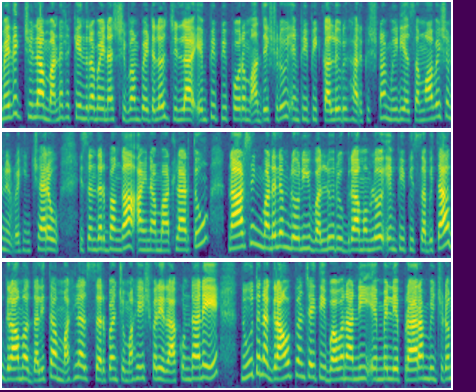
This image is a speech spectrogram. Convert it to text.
మెదక్ జిల్లా మండల కేంద్రమైన శివంపేటలో జిల్లా ఎంపీపీ ఫోరం అధ్యక్షుడు ఎంపీపీ కల్లూరి హరికృష్ణ మీడియా సమావేశం నిర్వహించారు. ఈ సందర్భంగా ఆయన మాట్లాడుతూ నార్సింగ్ మండలంలోని వల్లూరు గ్రామంలో ఎంపీపీ సబిత గ్రామ దళిత మహిళా సర్పంచ్ మహేశ్వరి రాకుండానే నూతన గ్రామ పంచాయతీ భవనాన్ని ఎమ్మెల్యే ప్రారంభించడం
